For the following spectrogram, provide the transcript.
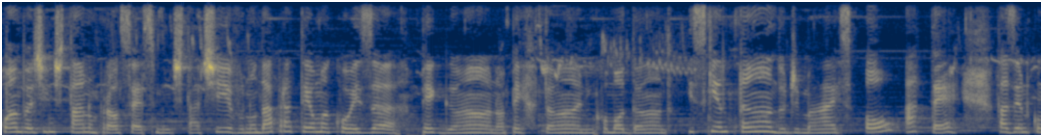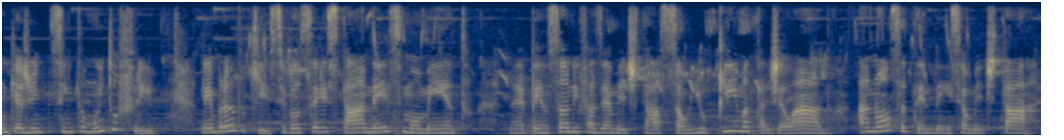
Quando a gente está num processo meditativo, não dá para ter uma coisa pegando, apertando, incomodando, esquentando demais ou até fazendo com que a gente sinta muito frio. Lembrando que se você está nesse momento né, pensando em fazer a meditação e o clima está gelado, a nossa tendência ao meditar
